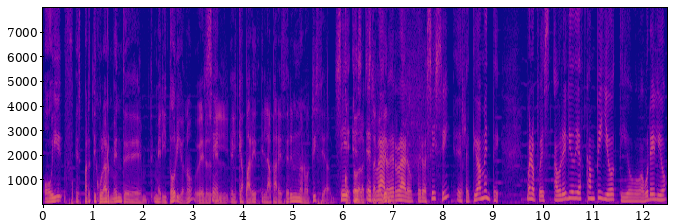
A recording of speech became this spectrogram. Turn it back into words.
Hoy es particularmente meritorio, ¿no? El, que aparece, el aparecer en una noticia. Sí, es, raro, es raro, pero sí, sí, efectivamente. Bueno, pues Aurelio Díaz Campillo, tío Aurelio,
